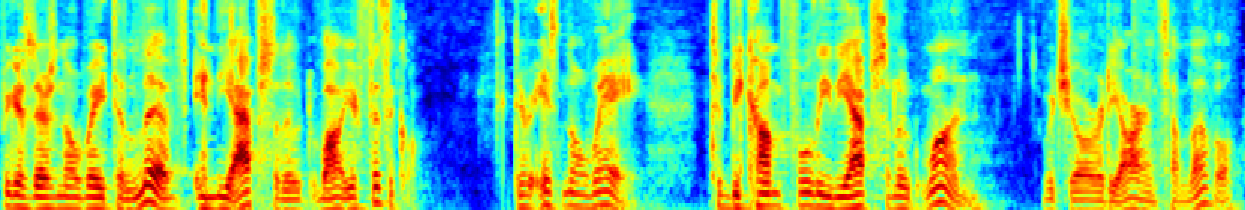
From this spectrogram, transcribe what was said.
because there's no way to live in the absolute while you're physical. There is no way to become fully the absolute one, which you already are in some level,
